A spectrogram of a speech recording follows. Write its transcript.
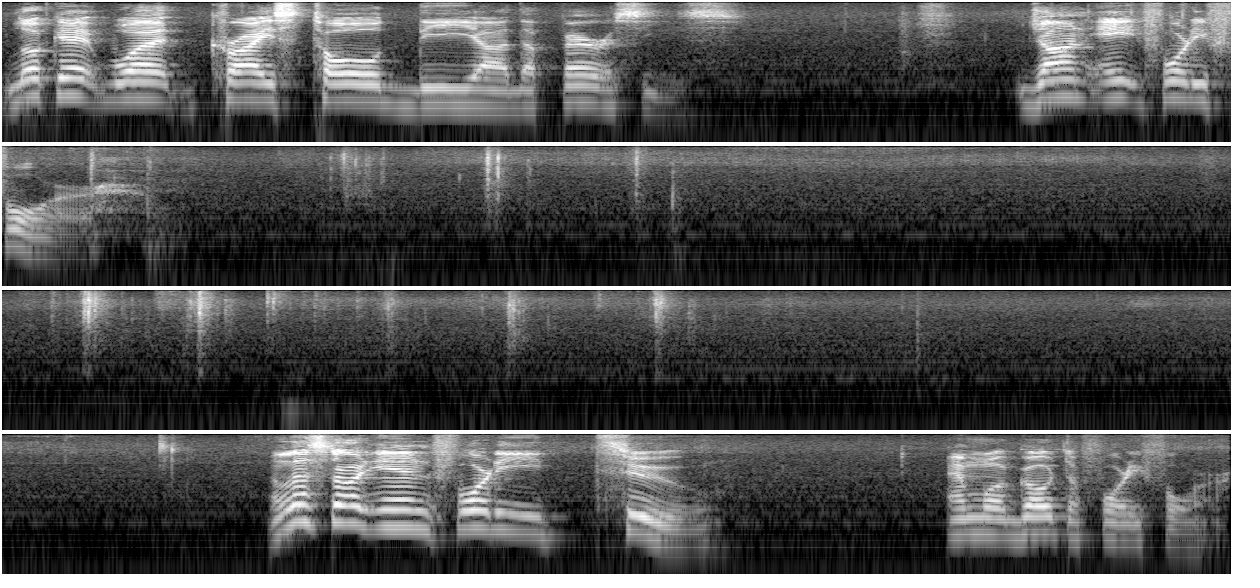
Look at what Christ told the uh, the Pharisees. John 8:44. And let's start in 42 and we'll go to 44.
